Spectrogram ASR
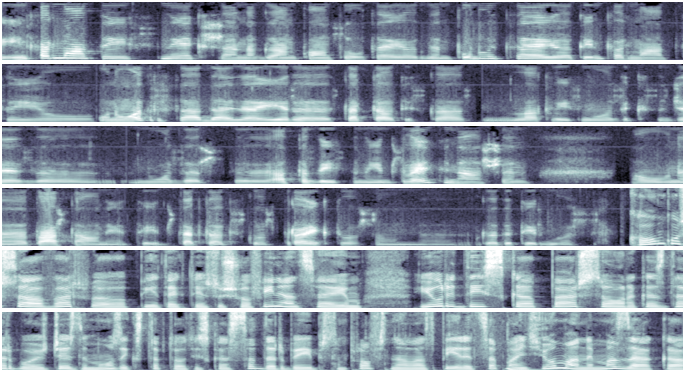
informācijas sniegšana, gan konsultējot, gan publicējot informāciju, un otra sadaļa ir starptautiskās Latvijas mūzikas džēza nozars attīstība atpazīstamības veicināšanu un eh, pārstāvniecību starptautiskos projektos un uh, gada tirgos. Konkursā var uh, pieteikties uz šo finansējumu juridiskā persona, kas darbojas džēza mūzikas starptautiskās sadarbības un profesionālās pieredzes apmaiņas jomā ne mazāk kā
